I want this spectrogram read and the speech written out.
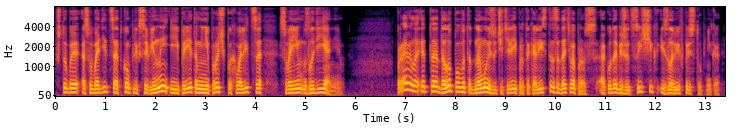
чтобы освободиться от комплекса вины и при этом не прочь похвалиться своим злодеянием. Правило это дало повод одному из учителей-протоколиста задать вопрос, а куда бежит сыщик, изловив преступника –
